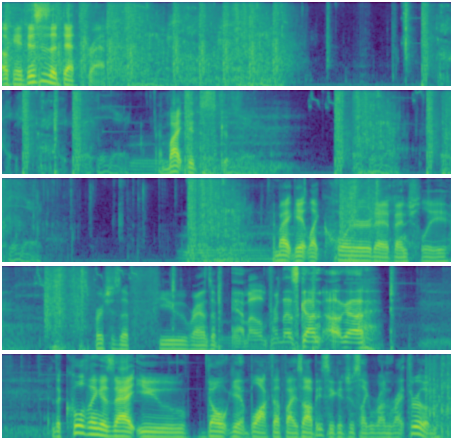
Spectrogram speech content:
Okay, this is a death trap. I might get to I might get like cornered eventually. Let's purchase a few rounds of ammo for this gun. Oh god. And the cool thing is that you don't get blocked up by zombies. You can just like run right through them.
